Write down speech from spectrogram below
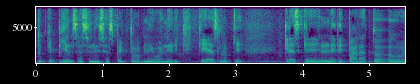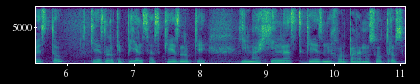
¿tú qué piensas en ese aspecto, mi buen Eric? ¿Qué es lo que crees que le depara todo esto? ¿Qué es lo que piensas? ¿Qué es lo que imaginas que es mejor para nosotros?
